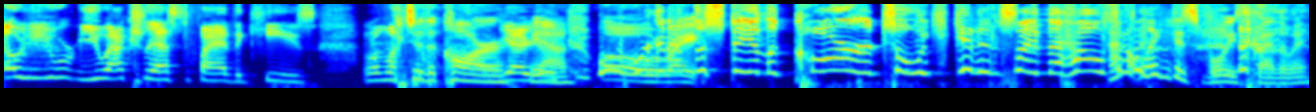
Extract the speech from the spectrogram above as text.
Oh, you were you actually asked if I had the keys, and I'm like, To the car. yeah, Yeah. yeah. We're, Oh, we're gonna have to stay in the car until we can get inside the house. I don't like this voice, by the way,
